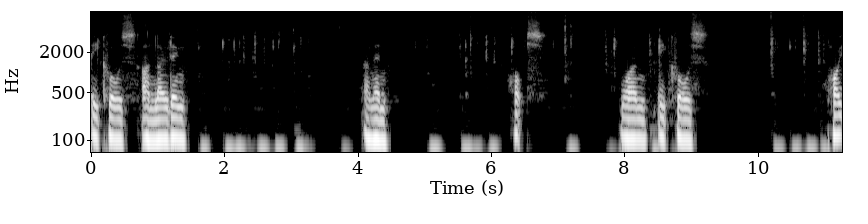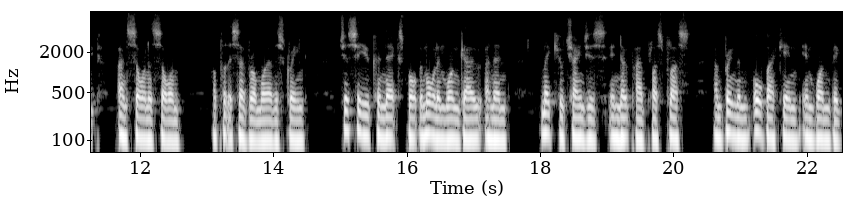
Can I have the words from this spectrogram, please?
equals unloading, and then hops 1 equals pipe, and so on and so on. I'll put this over on my other screen just so you can export them all in one go and then make your changes in Notepad++ and bring them all back in in one big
